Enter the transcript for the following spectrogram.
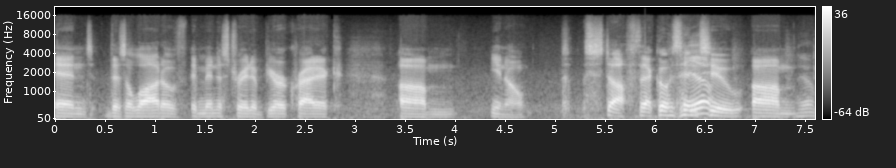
and there's a lot of administrative, bureaucratic, um, you know, stuff that goes Yeah. into um, Yeah.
